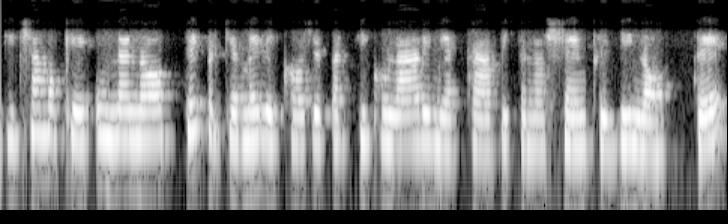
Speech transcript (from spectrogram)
diciamo che una notte, perché a me le cose particolari mi accapitano sempre di notte,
